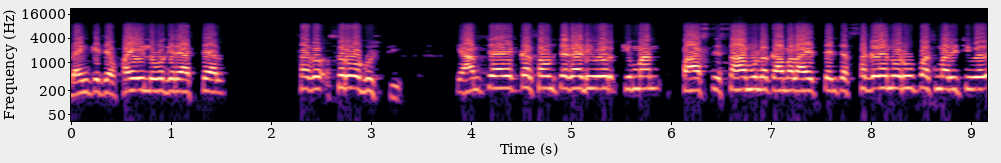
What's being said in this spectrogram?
बँकेच्या फाईल वगैरे असत्याल सर्व सर्व गोष्टी. की आमच्या एका साऊंडच्या गाडीवर किमान पाच ते सहा मुलं कामाला आहेत त्यांच्या सगळ्यांवर उपासमारीची वेळ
